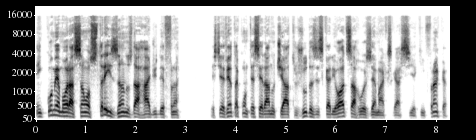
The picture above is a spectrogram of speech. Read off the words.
em comemoração aos três anos da Rádio Idefran. Este evento acontecerá no Teatro Judas Iscariotes, a rua José Marques Garcia, aqui em Franca.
